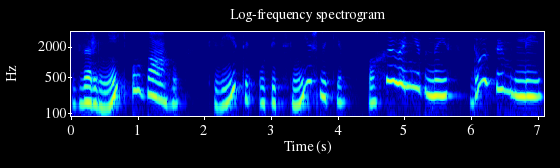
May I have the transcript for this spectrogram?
Зверніть увагу, квіти у підсніжників похилені вниз до землі.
